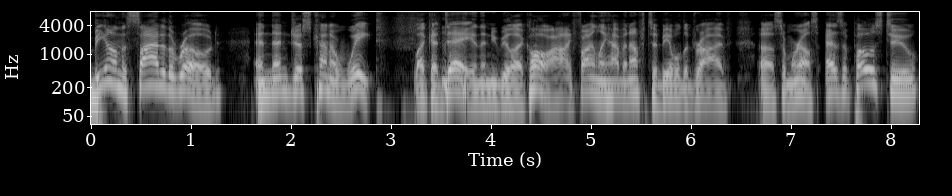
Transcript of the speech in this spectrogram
be on the side of the road, and then just kind of wait like a day. and then you'd be like, oh, I finally have enough to be able to drive uh, somewhere else. As opposed to,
